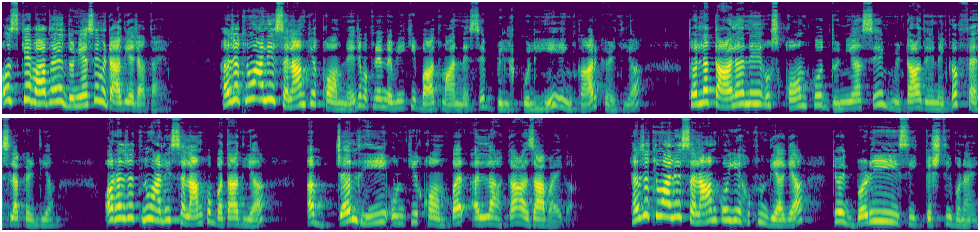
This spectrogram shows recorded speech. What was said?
اس کے بعد انہیں دنیا سے مٹا دیا جاتا ہے۔ حضرت نوح علیہ السلام کی قوم نے جب اپنے نبی کی بات ماننے سے بالکل ہی انکار کر دیا تو اللہ تعالیٰ نے اس قوم کو دنیا سے مٹا دینے کا فیصلہ کر دیا اور حضرت نوح علیہ السلام کو بتا دیا، اب جلد ہی ان کی قوم پر اللہ کا عذاب آئے گا۔ حضرت نوح علیہ السلام کو یہ حکم دیا گیا کہ وہ ایک بڑی سی کشتی بنائیں۔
